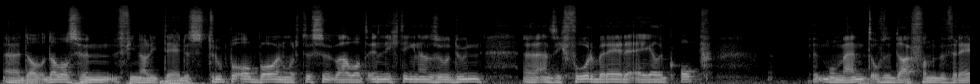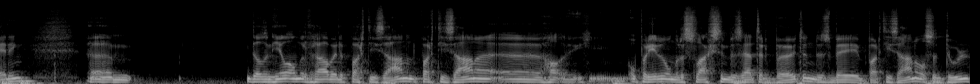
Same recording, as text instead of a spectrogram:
Dat, dat, was hun finaliteit. Dus troepen opbouwen, ondertussen wel wat inlichtingen en zo doen en zich voorbereiden eigenlijk op het moment of de dag van de bevrijding. Um, dat is een heel ander verhaal bij de partizanen. De partizanen uh, opereerden onder de slagzin bezetter buiten. Dus bij partizanen was het doel,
